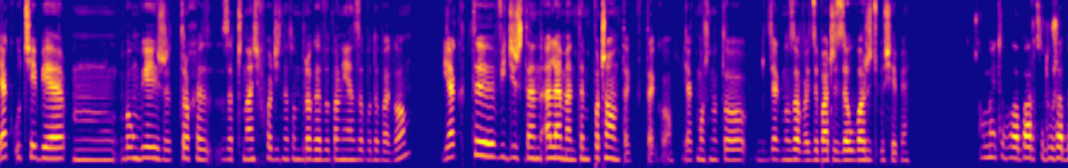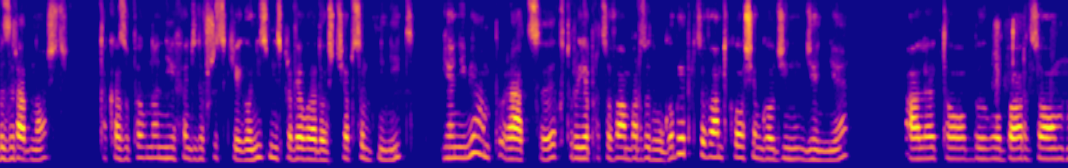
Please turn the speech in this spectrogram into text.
Jak u ciebie, mm, bo mówiłeś, że trochę zaczynałaś wchodzić na tą drogę wypełnienia zawodowego. Jak ty widzisz ten element, ten początek tego? Jak można to zdiagnozować, zobaczyć, zauważyć u siebie? U mnie to była bardzo duża bezradność, taka zupełna niechęć do wszystkiego. Nic mi nie sprawiało radości, absolutnie nic. ja nie miałam pracy, w której ja pracowałam bardzo długo, bo ja pracowałam tylko 8 godzin dziennie, ale to było bardzo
